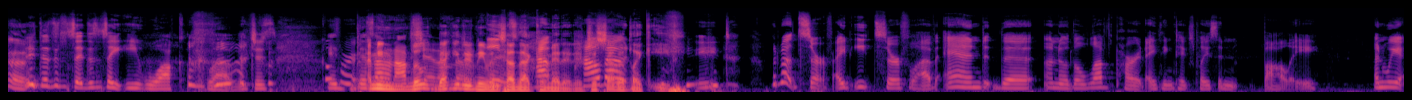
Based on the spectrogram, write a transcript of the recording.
it doesn't say. It doesn't say eat, walk, love. It just. It, it. I mean, not an Lil- Becky didn't even sound that How- committed. It how just sounded about- like eat. eat. What about surf? I'd eat surf love. And the oh no, the love part I think takes place in Bali. And we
